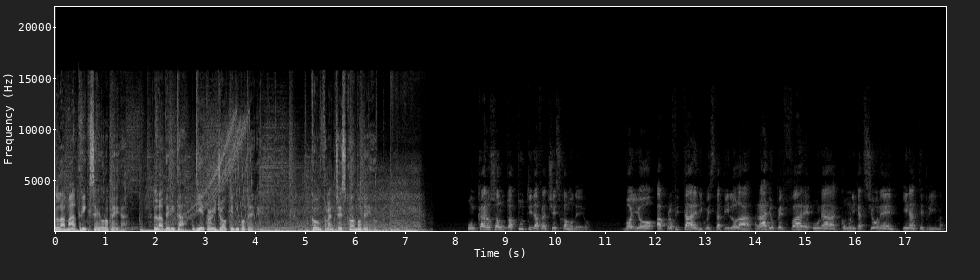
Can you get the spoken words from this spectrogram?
La Matrix europea. La verità dietro i giochi di potere. Con Francesco Amodeo. Un caro saluto a tutti da Francesco Amodeo. Voglio approfittare di questa pillola radio per fare una comunicazione in anteprima.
